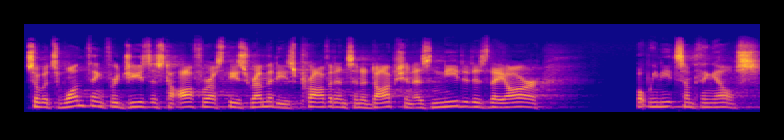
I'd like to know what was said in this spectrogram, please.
So it's one thing for Jesus to offer us these remedies, providence and adoption, as needed as they are, but we need something else.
